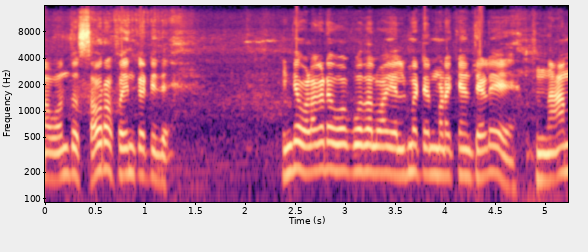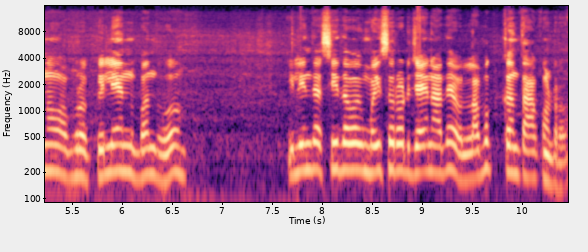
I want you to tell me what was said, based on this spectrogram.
ನಾವು ಒಂದು ಸಾವಿರ ಫೈನ್ ಕಟ್ಟಿದ್ದೆ ಹಿಂಗೆ ಒಳಗಡೆ ಹೋಗ್ಬೋದಲ್ವ ಹೆಲ್ಮೆಟ್ ಏನು ಮಾಡೋಕ್ಕೆ ಅಂತೇಳಿ. ನಾನು ಒಬ್ಬರು ಪಿಲಿಯನ್ ಬಂದು ಇಲ್ಲಿಂದ ಸೀದಾ ಹೋಗಿ ಮೈಸೂರು ರೋಡ್ ಜಾಯ್ನ್ ಆದೆ, ಲಬಕ್ ಅಂತ ಹಾಕೊಂಡ್ರು.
